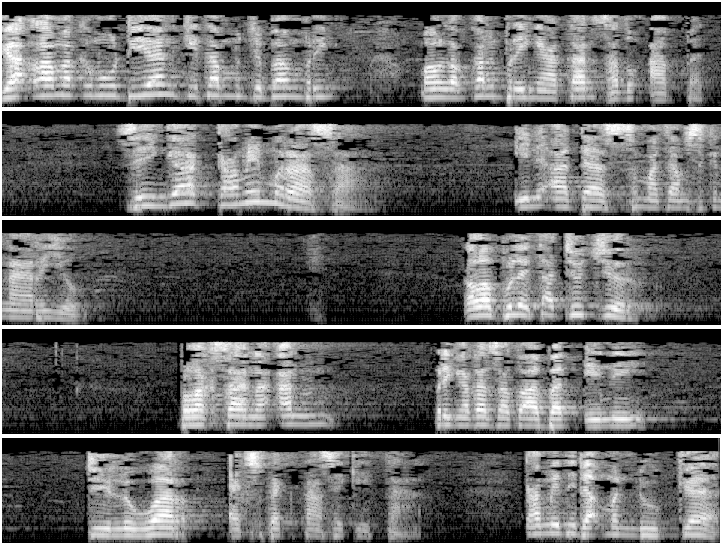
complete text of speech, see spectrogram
Gak lama kemudian kita mencoba melakukan peringatan satu abad. Sehingga kami merasa ini ada semacam skenario. Kalau boleh tak jujur, pelaksanaan peringatan satu abad ini di luar ekspektasi kita. Kami tidak menduga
